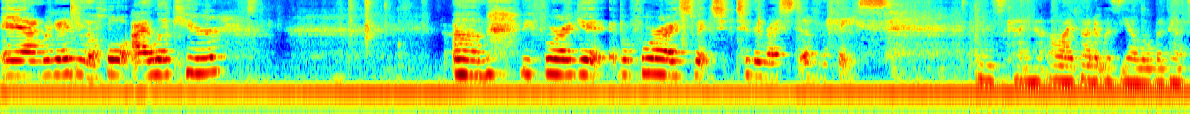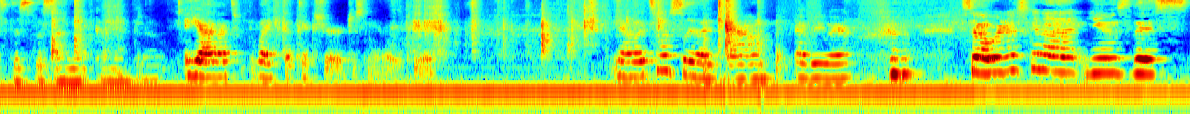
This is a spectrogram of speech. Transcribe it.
And we're going to do the whole eye look here. Um, before I get, before I switch to the rest of the face. It's kind of, oh, I thought it was yellow, but that's just the sunlight coming through. Yeah, that's like the picture just right here. No, it's mostly like brown everywhere. so we're just gonna use this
